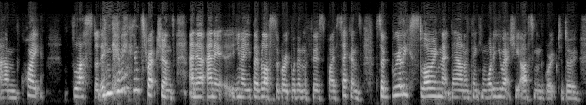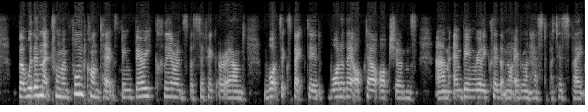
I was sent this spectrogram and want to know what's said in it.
um, quite flustered in giving instructions and, uh, and it, you know, they've lost the group within the first five seconds. So really slowing that down and thinking, what are you actually asking the group to do? But within that trauma informed context, being very clear and specific around what's expected, what are their opt out options, um, and being really clear that not everyone has to participate.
